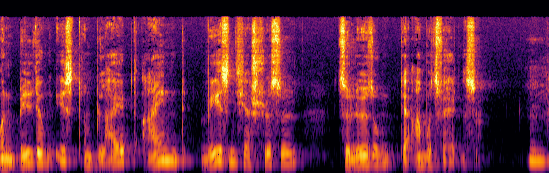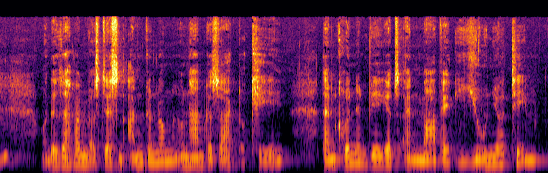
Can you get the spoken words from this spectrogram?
Und Bildung ist und bleibt ein wesentlicher Schlüssel zur Lösung der Armutsverhältnisse. Und deshalb haben wir uns dessen angenommen und haben gesagt, okay, dann gründen wir jetzt ein Marbeck Junior Team,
